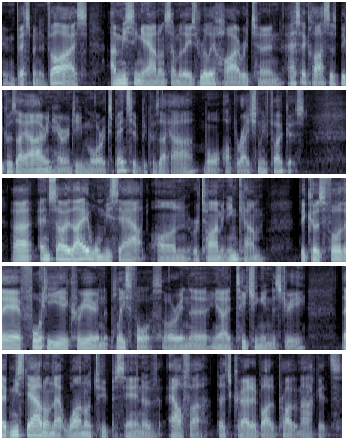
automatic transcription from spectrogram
investment advice are missing out on some of these really high return asset classes because they are inherently more expensive because they are more operationally focused. Uh, and so they will miss out on retirement income because for their 40 year career in the police force or in the you know teaching industry, they've missed out on that one or two percent of alpha that's created by the private markets,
